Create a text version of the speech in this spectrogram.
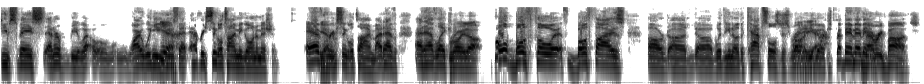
Deep Space, Enter. Why wouldn't you Yeah. use that every single time you go on a mission? Every Yeah. single time, I'd have I'd have like right up both both thigh, both thighs are uh, uh, with you know the capsules just ready Oh, to go. Just bam, bam, bam. Barry Bonds.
